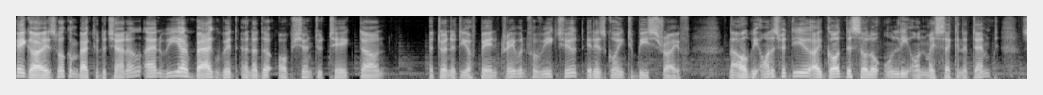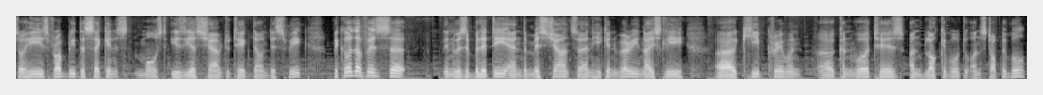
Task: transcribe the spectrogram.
Hey guys, welcome back to the channel and we are back with another option to take down Eternity of Pain Kraven for week 2. It is going to be Stryfe. Now I'll be honest with you, I got this solo only on my second attempt. So he is probably the second most easiest champ to take down this week because of his uh, invisibility and the mischance and he can very nicely uh, keep Kraven uh, convert his unblockable to unstoppable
